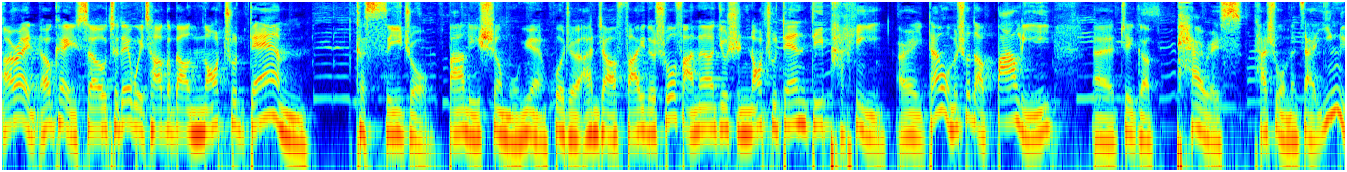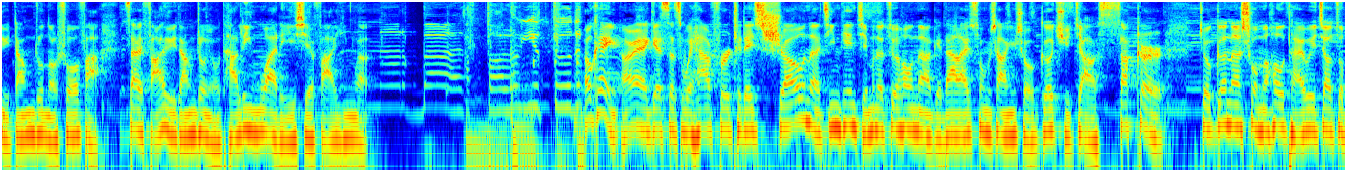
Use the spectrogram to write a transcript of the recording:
All right, okay, so today we talk about Notre Dame Cathedral 巴黎圣母院，或者按照法语的说法呢，就是 Notre Dame de Paris。而已当然我们说到巴黎，呃，这个 Paris，它是我们在英语当中的说法，在法语当中有它另外的一些发音了。Okay, all right. I guess that's what we have for today's show. 那今天节目的最后呢，给大家来送上一首歌曲，叫《Sucker》。这首歌呢，是我们后台一位叫做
